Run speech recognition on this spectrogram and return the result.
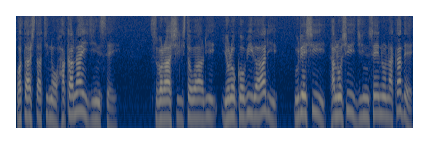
私たちの儚い人生素晴らしい人があり喜びがあり嬉しい楽しい人生の中で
